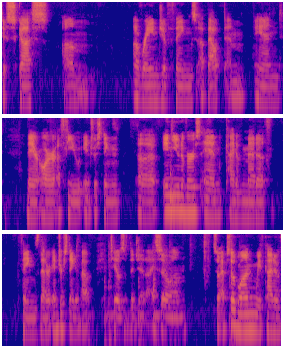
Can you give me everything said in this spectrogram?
discuss um, a range of things about them. And there are a few interesting uh, in universe and kind of meta th- things that are interesting about Tales of the Jedi. So, um, so episode one, we've kind of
